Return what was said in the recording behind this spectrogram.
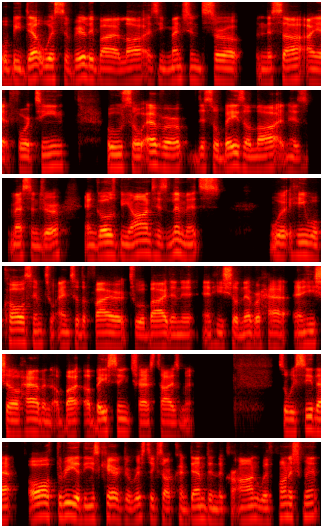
will be dealt with severely by Allah, as he mentioned Surah Nisa, ayat 14. Whosoever disobeys Allah and his messenger and goes beyond his limits, he will cause him to enter the fire to abide in it, and he shall never have, and he shall have an abasing chastisement. So we see that all three of these characteristics are condemned in the Quran with punishment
